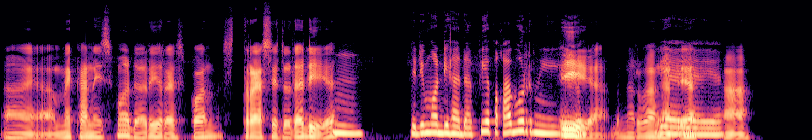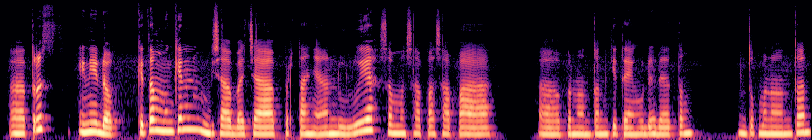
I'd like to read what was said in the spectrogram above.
eh, mekanisme dari respon stres itu tadi ya. Hmm. Jadi mau dihadapi apa kabur nih? Gitu. Iya, benar banget Iya, ya. iya, iya. Ah, Eh, terus ini dok, kita mungkin bisa baca pertanyaan dulu ya sama sapa-sapa eh, penonton kita yang udah datang untuk menonton.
